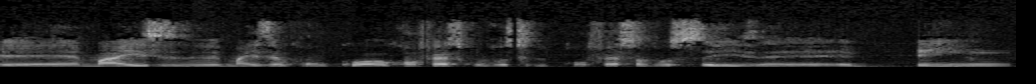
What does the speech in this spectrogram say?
É, mas, mas eu concordo, confesso, com você, confesso a vocês, é, é, bem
